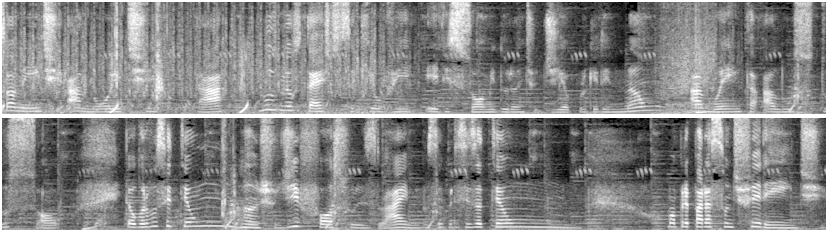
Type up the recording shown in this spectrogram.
somente à noite, tá? Nos meus testes aqui eu vi, ele some durante o dia porque ele não aguenta a luz do sol. Então, para você ter um rancho de fósforo slime, você precisa ter um, uma preparação diferente.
